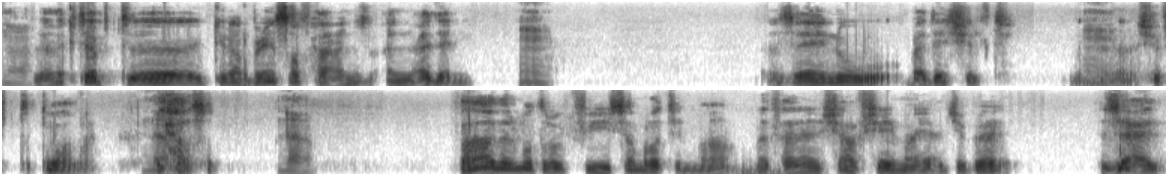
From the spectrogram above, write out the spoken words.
نعم. لأن كتبت آه، يمكن 40 صفحة عن عن العدني امم زين وبعدين شلت. شفت طواله نعم. الحاصل. نعم. فهذا المطرب في سمرة ما مثلا شاف شيء ما يعجبه زعل.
